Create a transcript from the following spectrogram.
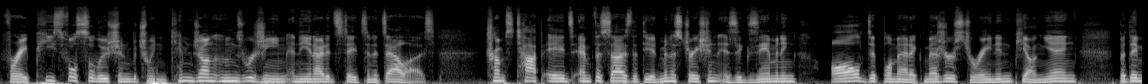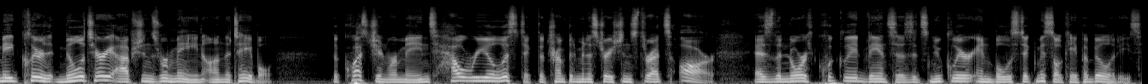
for a peaceful solution between Kim Jong un's regime and the United States and its allies. Trump's top aides emphasized that the administration is examining all diplomatic measures to rein in Pyongyang, but they made clear that military options remain on the table. The question remains how realistic the Trump administration's threats are as the North quickly advances its nuclear and ballistic missile capabilities.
